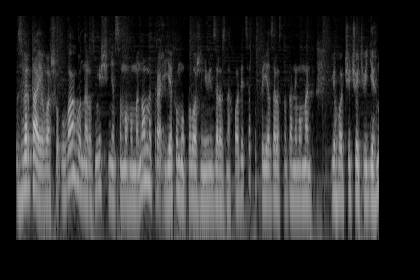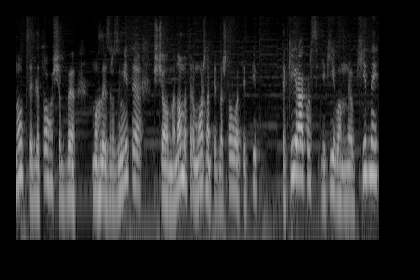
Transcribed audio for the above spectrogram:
Звертаю вашу увагу на розміщення самого манометра і в якому положенні він зараз знаходиться. Тобто я зараз на даний момент його чуть-чуть відігну. Це для того, щоб ви могли зрозуміти, що манометр можна підлаштовувати під такий ракурс, який вам необхідний,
